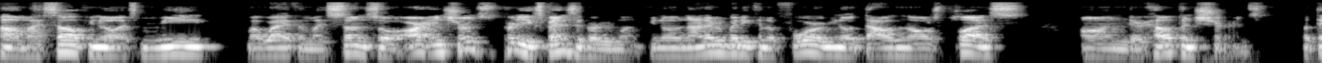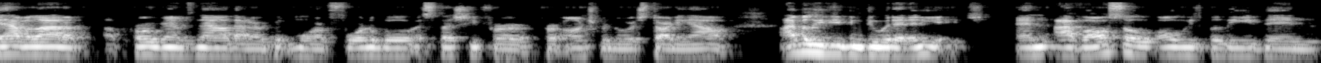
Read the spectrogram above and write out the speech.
uh, myself, you know, it's me, my wife, and my son. So our insurance is pretty expensive every month. You know, not everybody can afford, you know, thousand dollars plus on their health insurance, but they have a lot of uh, programs now that are a bit more affordable, especially for for entrepreneurs starting out. I believe you can do it at any age, and I've also always believed in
